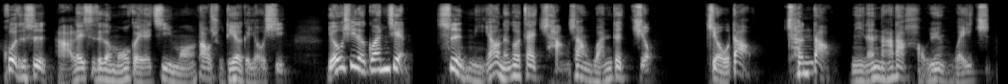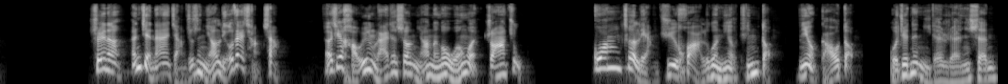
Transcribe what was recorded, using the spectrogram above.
或者是啊类似这个魔鬼的计谋倒数第二个游戏，游戏的关键是你要能够在场上玩的久，久到撑到你能拿到好运为止。所以呢，很简单的讲，就是你要留在场上，而且好运来的时候，你要能够稳稳抓住。光这两句话，如果你有听懂。你有搞懂？我觉得你的人生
